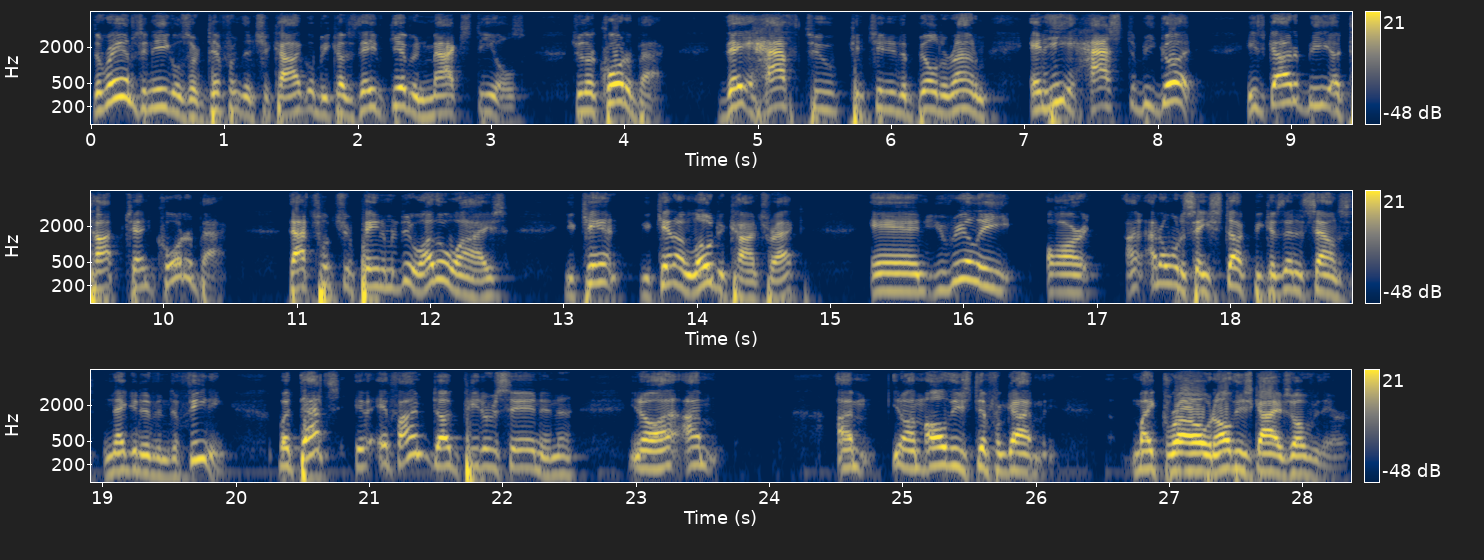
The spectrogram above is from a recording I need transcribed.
The Rams and Eagles are different than Chicago because they've given max deals to their quarterback. They have to continue to build around him, and he has to be good. He's got to be a top 10 quarterback. That's what you're paying him to do. Otherwise, you can't you can't unload the contract, and you really are. I, don't want to say stuck because then it sounds negative and defeating. But that's if, I'm Doug Pederson and uh, you know I, I'm I'm you know I'm all these different guys, Mike Groh and all these guys over there.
